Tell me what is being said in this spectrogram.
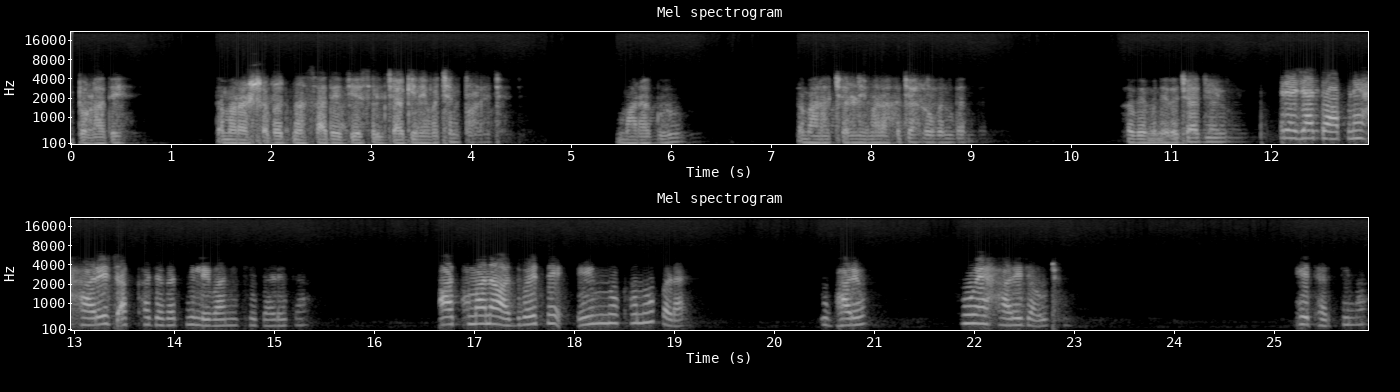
તોડા દે. તમારા શબ્દના સાદે જેસલ જાગીને વચન પાળે છે. મારા ગુરુ, તમારા ચરણે મારા હજારો વંદન. હવે મને રજા દીયો. રજા તો આપણે હારે જ આખા જગતની લેવાની છે, જાડેજા. આત્માના અદ્વૈતને એમ નોખા ન પડાય. ઊભા રહ્યો. હું એ હારે જાઉં છું. હે ધરતીમાં,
